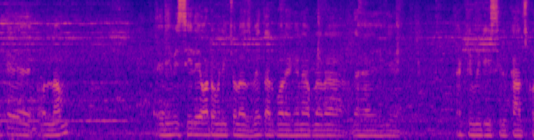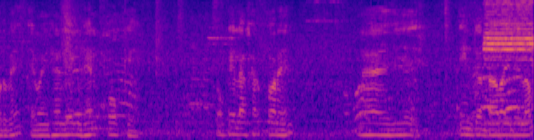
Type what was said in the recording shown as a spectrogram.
ওকে করলাম এডিবি সিলে অটোমেটিক চলে আসবে, তারপর এখানে আপনারা দেখা যে অ্যাক্টিভিটি সিল কাজ করবে, এবং এখানে লিখবেন ওকে ওকে লেখার পরে ইন্টার দাবাই দিলাম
